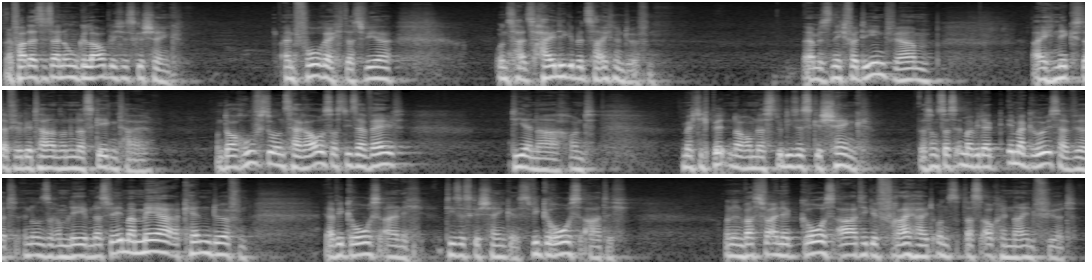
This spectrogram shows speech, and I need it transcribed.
Herr Vater, es ist ein unglaubliches Geschenk, ein Vorrecht, dass wir uns als Heilige bezeichnen dürfen. Wir haben es nicht verdient, wir haben eigentlich nichts dafür getan, sondern das Gegenteil. Und doch rufst du uns heraus aus dieser Welt dir nach. Und möchte ich bitten darum, dass du dieses Geschenk, dass uns das immer wieder immer größer wird in unserem Leben, dass wir immer mehr erkennen dürfen, ja, wie großartig dieses Geschenk ist, wie großartig und in was für eine großartige Freiheit uns das auch hineinführt.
